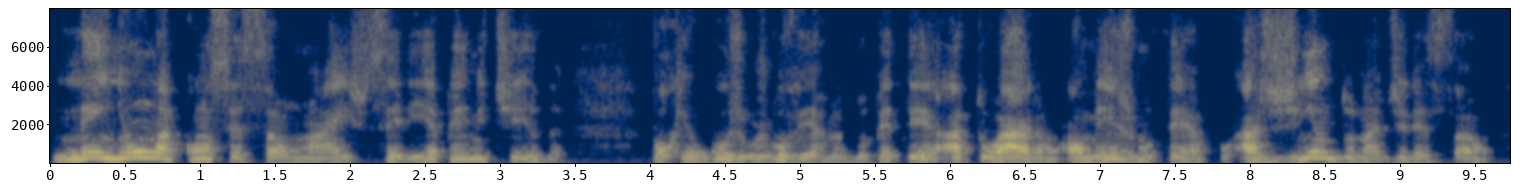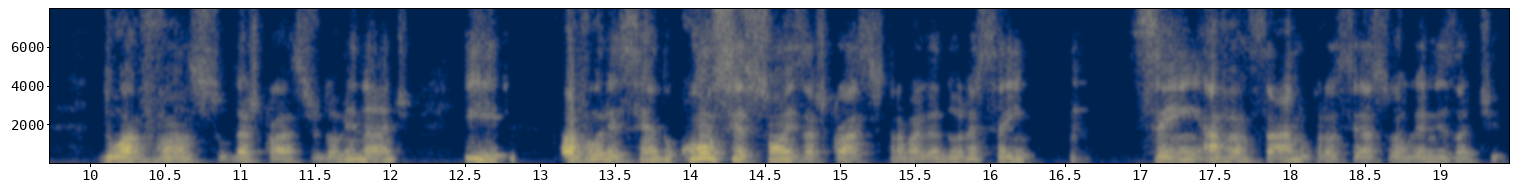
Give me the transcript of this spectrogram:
nenhuma concessão mais seria permitida porque os, os governos do PT atuaram, ao mesmo tempo, agindo na direção do avanço das classes dominantes e favorecendo concessões às classes trabalhadoras sem, sem avançar no processo organizativo.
